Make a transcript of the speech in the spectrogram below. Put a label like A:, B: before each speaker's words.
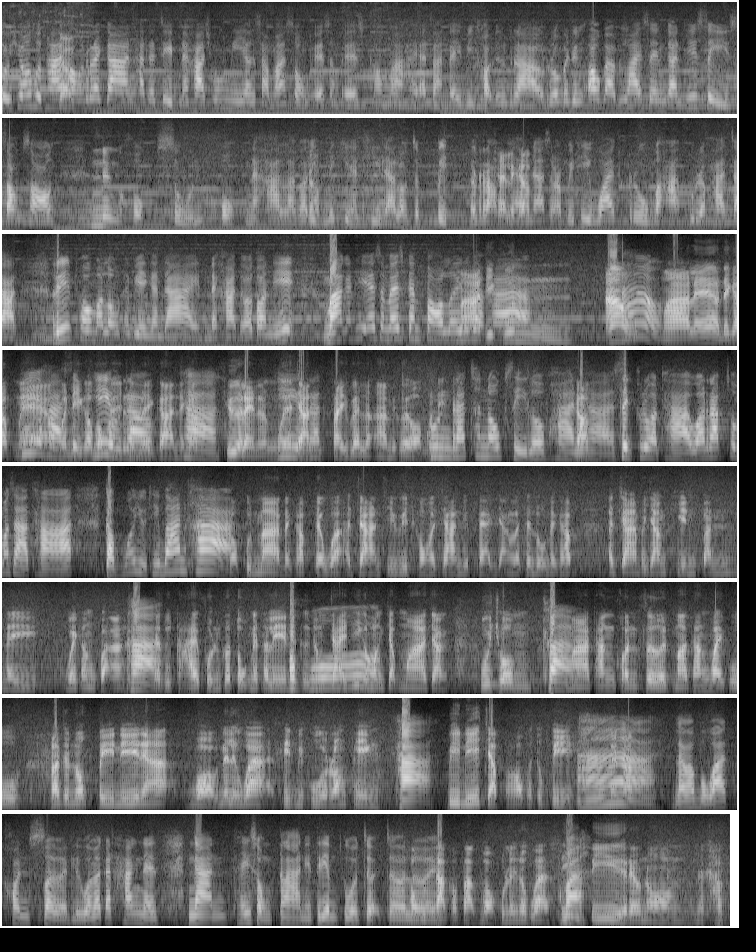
A: สู่ช่วงสุดท้าย
B: ครับ
A: ของรายการหัตถจิตนะคะ ช่วงนี้ยังสามารถส่ง SMS เข้ามาให้อาจารย์ได้วิเคราะห์เรื่องราว รวมไปถึงออกแบบลายเซ็นกันที่ 422 1606 นะคะ แล้วก็อี
B: ครั
A: ก
B: บ
A: ไม่กี่นาทีแล้วเราจะปิดรับ
B: ใช่เลย
A: แล้
B: ครั
A: ว
B: บ
A: นะสำหรับพิธีไหว้ครูมหากุรพาจารย์ รีบโทรมาลงทะเบียนกันได้นะคะ แต่ว่าตอนนี้มากันที่ SMS กันต่อเลยดี
B: มาก
A: ว่า
B: ที่
A: ค่ะ
B: คุณ อ้าว
A: อ้าว
B: มาแล้วนะครับแหม
A: พี่ค่ะ
B: วันนี้เขาบอก
A: สิทธิ์
B: ว่าจะชมรายการนะครับ
A: ค่ะ
B: ชื่ออะไรนะน้องมวย
A: พี่
B: อาจารย์
A: รัต
B: ใส่แว่นแล้วอ่านไม่ค่อยออกคน
A: คุณ
B: นี้
A: รัชนกศรีโลพันธ์
B: ครับ
A: ค่ะสิทธิ์ครัวถาว่ารับชมอาจารย์ถากับมั่วอยู่ที่บ้านค่ะ
B: ขอบคุณมากนะครับ แต่ว่าอาจารย์ชีวิตของอาจารย์นี่แปลกอย่างรัชนกนะครับ อาจารย์พยายามเขียนฝันในไว้ข้างฝา
A: ค่ะ
B: แต่สุดท้ายฝนก็ตกในทะเลนั่นคือ
A: โอ้โห
B: น้ำใจที่กำลังจะมาจากผู้ชม
A: ค่ะ
B: มาทั้งคอนเสิร์ตมาทั้งไหว้ครูรัชนกปีนี้นะฮะ บอกได้เลยว่าสิทธิ์มีครูร้องเพลง
A: ค่ะ
B: ปีนี้จะเพราะกว่าทุกปี
A: อ่า
B: นะครับ
A: แล้วก็บอกว่าคอนเสิร์ตหรือว่าแม้กระทั่งในงานที่สงกรานต์เนี่ยเตรียมตัวเจอเจอ
B: เพราะ
A: เล
B: คุณ
A: ย
B: ตั๊กเขาฝากบอกคุณเลยนกว่าสี่
A: ว่า
B: ปีแล้วนองนะครับ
